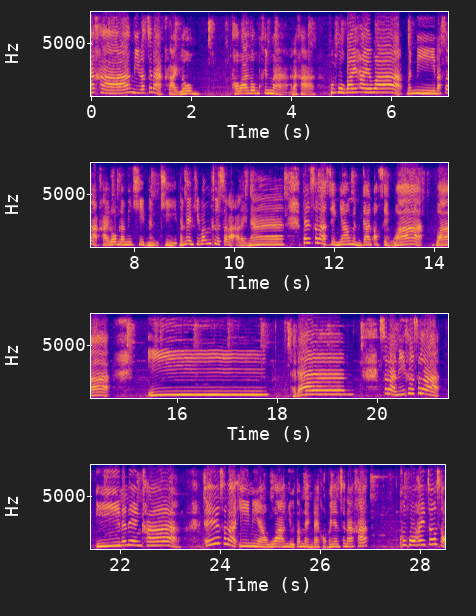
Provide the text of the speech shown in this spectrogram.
นะคะ มีลักษณะคล้ายล่ม เพราะว่าล่มขึ้นมานะคะ คุณครูใบให้ว่ามันมีลักษณะคล้ายร่มแล้วมีขีดหนึ่งขีด นักเรียนคิดว่ามันคือสระอะไรนะ เป็นสระเสียงยาวเหมือนกันออกเสียงว่า ว่าอีทะแดนสระนี้คือสระอีนั่นเองค่ะ เอ๊สระอีเนี่ยวางอยู่ตำแหน่งใดของพยัญชนะคะคุณครูให้เจ้าสอ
